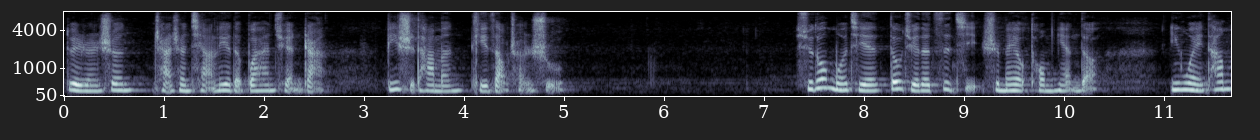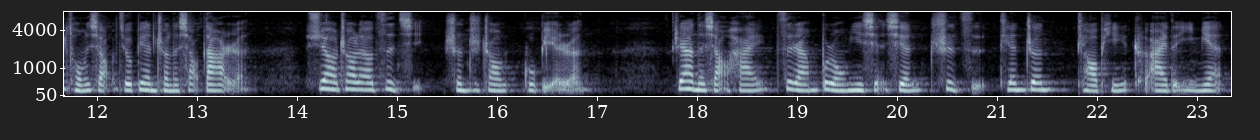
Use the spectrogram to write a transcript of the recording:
对人生产生强烈的不安全感。逼使他们提早成熟。许多摩羯都觉得自己是没有童年的，因为他们从小就变成了小大人，需要照料自己，甚至照顾别人。这样的小孩自然不容易显现赤子、天真、调皮、可爱的一面。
